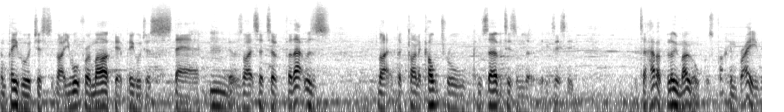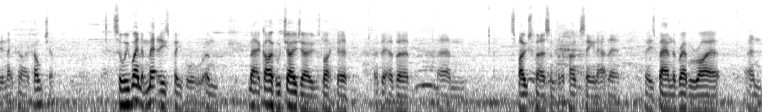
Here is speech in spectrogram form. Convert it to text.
and people would just like, you walk through a market, people just stare. Mm. It was like so. To, for that was like the kind of cultural conservatism that existed to have a blue mohawk was fucking brave in that kind of culture. So we went and met these people and met a guy called Jojo, who's like a, a bit of a um, spokesperson for the punk scene out there. And his band, the Rebel Riot, and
